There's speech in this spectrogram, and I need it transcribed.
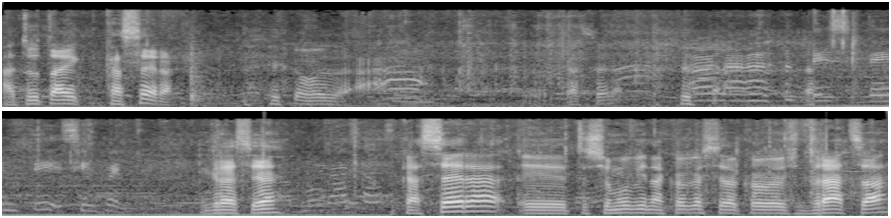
A tutaj kasera. Kasera? Hola, es 20, 50. Gracias. Kasera y, to się mówi na kogoś, kto kogoś wraca,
